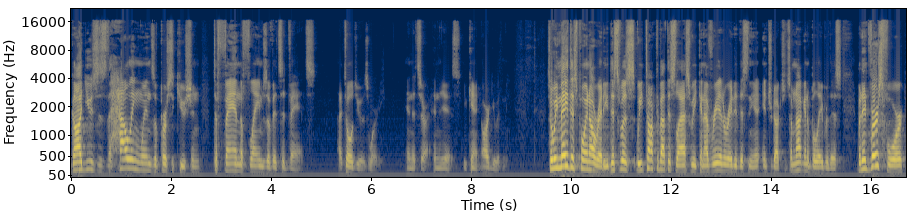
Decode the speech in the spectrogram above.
God uses the howling winds of persecution to fan the flames of its advance. I told you it was wordy. And it's right, and it is. You can't argue with me. So we made this point already. This was we talked about this last week, and I've reiterated this in the introduction, so I'm not going to belabor this. But in verse four,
